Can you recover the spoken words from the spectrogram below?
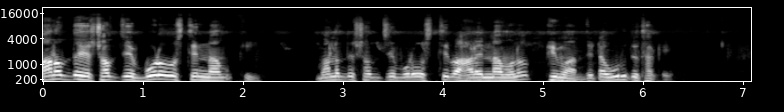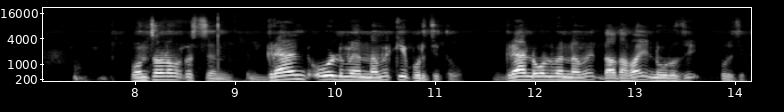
মানবদেহের সবচেয়ে বড় অস্থির নাম কি? মানবদেহের সবচেয়ে বড় অস্থি বা হাড়ের নাম হলো ফিমার যেটা উরুতে থাকে। পঞ্চান্ন number question grand old man নামে কে পরিচিত? গ্র্যান্ড ওল্ড ম্যান নামে দাদাভাই নৌরজি পরিচিত।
